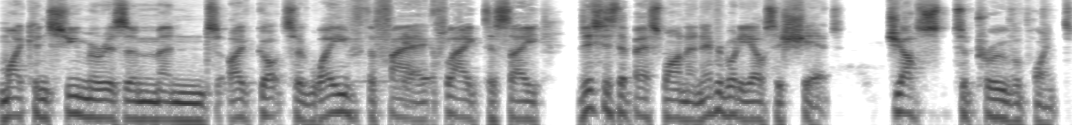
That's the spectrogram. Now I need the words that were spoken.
my consumerism and I've got to wave the fa- Yeah. flag to say this is the best one and everybody else is shit just to prove a point.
